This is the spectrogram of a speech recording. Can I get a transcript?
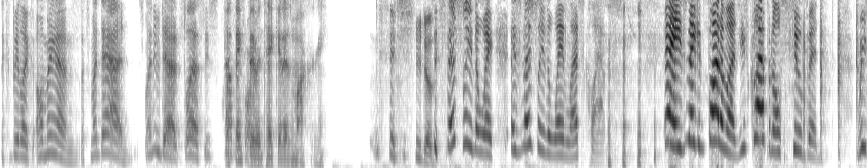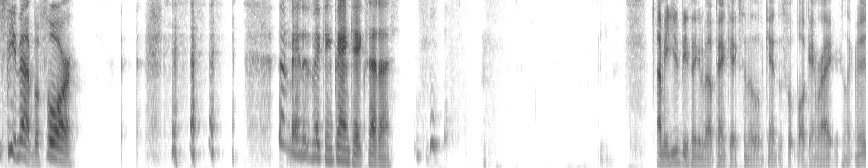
It could be like, oh man, that's my dad. It's my new dad. It's Les. He's I think for they me. would take it as mockery. he does. Especially the way especially the way Les claps. hey, he's making fun of us. He's clapping all stupid. We've seen that before. that man is making pancakes at us. I mean, you'd be thinking about pancakes in the little Kansas football game, right? You're like, "Eh,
